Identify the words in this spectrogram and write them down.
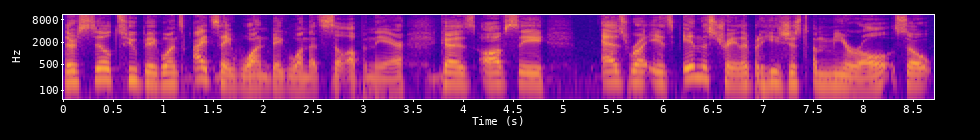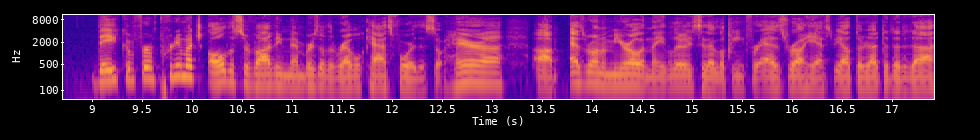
There's still two big ones. I'd say one big one that's still up in the air, because obviously Ezra is in this trailer, but he's just a mural. So they confirmed pretty much all the surviving members of the Rebel cast for the So Hera, um, Ezra on a mural, and they literally say they're looking for Ezra. He has to be out there, da da da da da.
